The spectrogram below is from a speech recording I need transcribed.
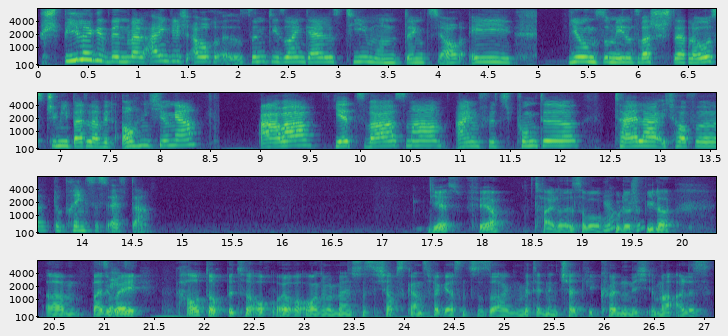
Spiele gewinnen, weil eigentlich auch äh, sind die so ein geiles Team und denkt sich auch, ey, Jungs und Mädels, was ist da los? Jimmy Butler wird auch nicht jünger. Aber jetzt war es mal 41 Punkte. Tyler, ich hoffe, du bringst es öfter. Yes, fair. Tyler ist aber auch ja, cooler okay. Spieler. Ähm, by the Safe. way, haut doch bitte auch eure Honorable Mentions, ich habe es ganz vergessen zu sagen, mit in den Chat. Wir können nicht immer alles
